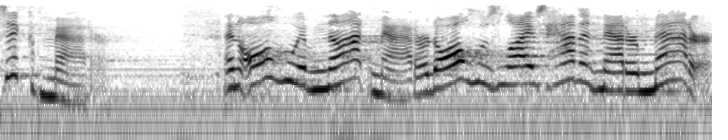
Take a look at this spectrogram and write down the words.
sick matter. And all who have not mattered, all whose lives haven't mattered, matter.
